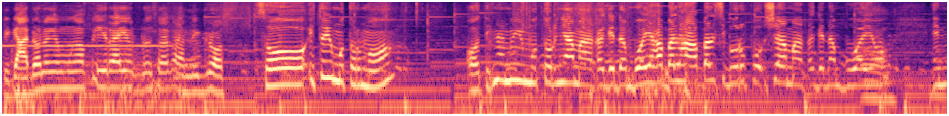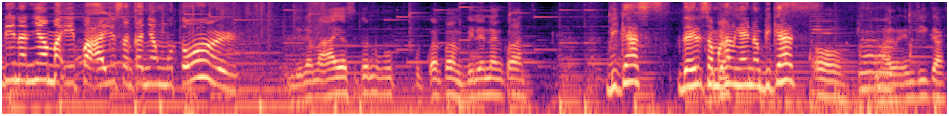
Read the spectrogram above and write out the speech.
Pigado na yung mga pira yun doon sa kan, Negros. So, ito yung motor mo? O, tingnan mo yung motor niya, mga kagandang buhay. Habal-habal siguro po siya, mga kagandang buhay. oh. Hindi na niya maipaayos ang kanyang motor. Hindi na maayos kung kung pa bilhin ng kuan. Bigas. Dahil sa mahal ngayon ng bigas. Oo, mahal yung bigas.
